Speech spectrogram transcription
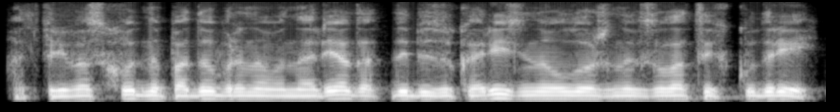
От превосходно подобранного наряда до безукоризненно уложенных золотых кудрей.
